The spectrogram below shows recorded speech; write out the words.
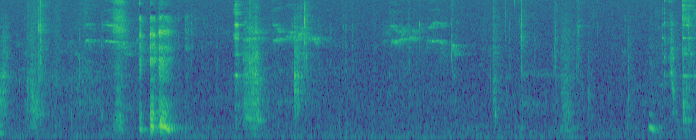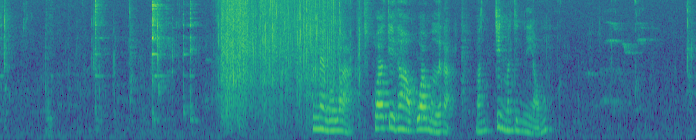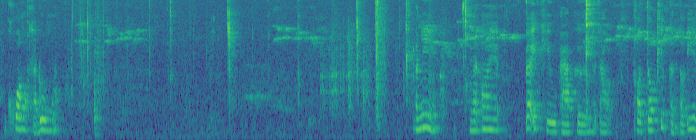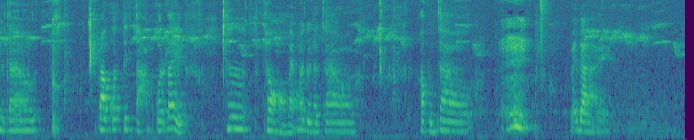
คุณแม่บอกว่าคั่วจิ้นถ้าเอาคั่วมือน่ะ มันจิ้นมันจะเหนียวคั่วหมกสะดุ้งหรอกวันนี้แม่อ้อยแวะอีกคิวพาเพลินนะเจ้า ขอจบคลิปกันเต้าอี้นะเจ้าฝากกดติดตามกดไลค์คือช่องของแม่อ้อยด้วยนะเจ้า ขอบคุณเจ้า บ๊ายบาย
